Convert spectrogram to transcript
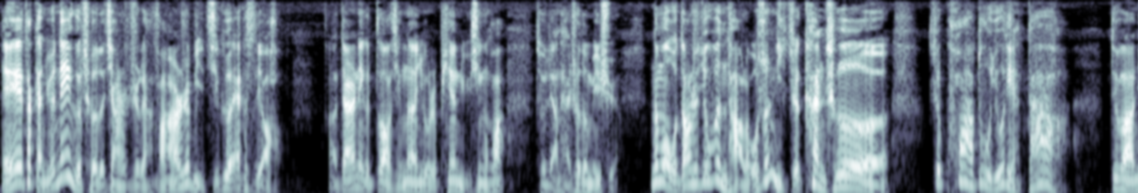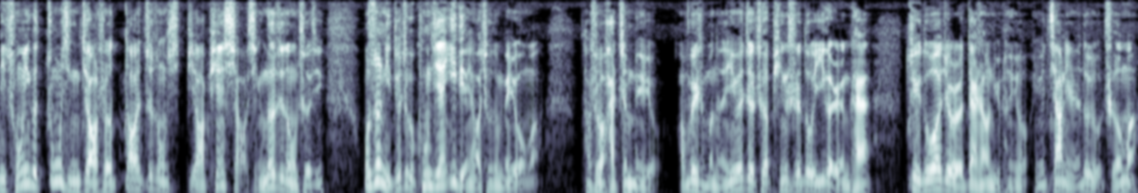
哎，他感觉那个车的驾驶质感反而是比极客 X 要好啊。但是那个造型呢又是偏女性化，所以两台车都没选。那么我当时就问他了，我说你这看车这跨度有点大，对吧？你从一个中型轿车到这种比较偏小型的这种车型，我说你对这个空间一点要求都没有吗？他说还真没有啊。为什么呢？因为这车平时都一个人开，最多就是带上女朋友，因为家里人都有车嘛，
